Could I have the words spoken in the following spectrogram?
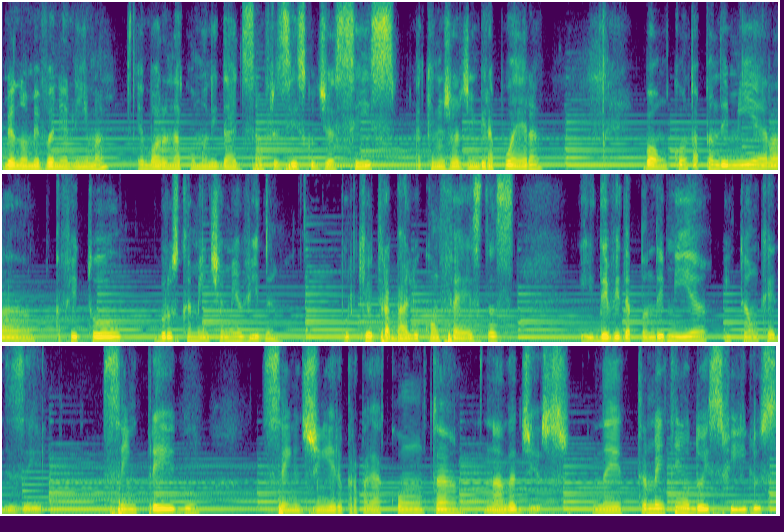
Meu nome é Vânia Lima, eu moro na comunidade São Francisco de Assis, aqui no Jardim Ibirapuera. Bom, quanto à pandemia, ela afetou bruscamente a minha vida, porque eu trabalho com festas e devido à pandemia, então quer dizer, sem emprego, sem dinheiro para pagar conta, nada disso, né? Também tenho dois filhos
